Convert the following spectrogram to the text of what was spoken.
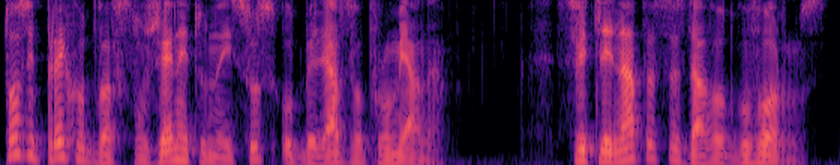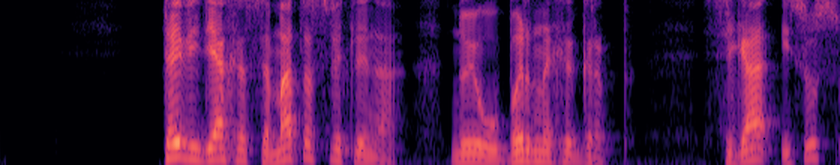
Този преход в служението на Исус отбелязва промяна. Светлината създава отговорност. Те видяха самата светлина, но я обърнаха гръб. Сега Исус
